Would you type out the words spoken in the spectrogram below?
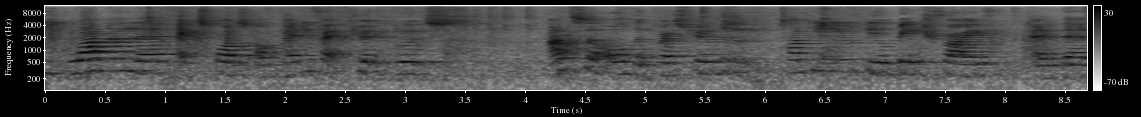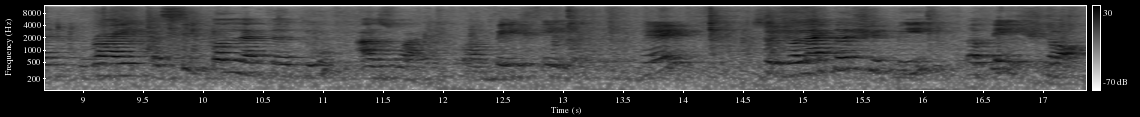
Iguana Land exports of manufactured goods. Answer all the questions. Continue till page 5 and then write a simple letter to Azwan on page 8. Okay? So your letter should be a page long.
